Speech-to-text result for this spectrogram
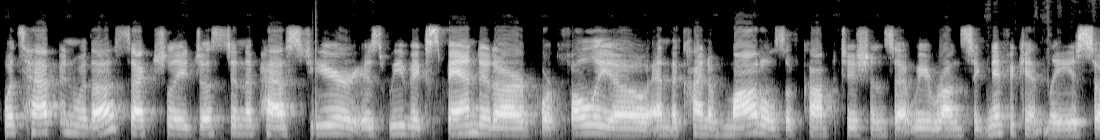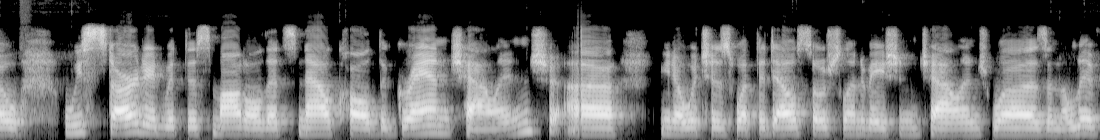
What's happened with us actually just in the past year is we've expanded our portfolio and the kind of models of competitions that we run significantly. So we started with this model that's now called the Grand Challenge, uh, you know, which is what the Dell Social Innovation Challenge was, and the Live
